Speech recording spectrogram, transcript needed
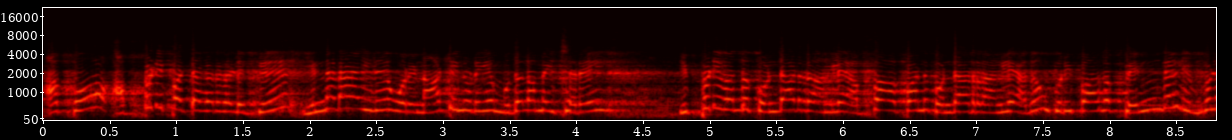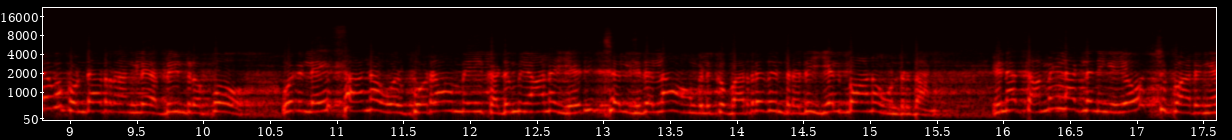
அப்போ அப்படிப்பட்டவர்களுக்கு என்னடா இது ஒரு நாட்டினுடைய முதலமைச்சரை இப்படி வந்து கொண்டாடுறாங்களே அப்பா அப்பான்னு கொண்டாடுறாங்களே அதுவும் குறிப்பாக பெண்கள் இவ்வளவு கொண்டாடுறாங்களே அப்படின்றப்போ ஒரு லேசான ஒரு பொறாமை கடுமையான எரிச்சல் இதெல்லாம் அவங்களுக்கு வர்றதுன்றது இயல்பான ஒன்றுதான். ஏன்னா தமிழ்நாட்டில் நீங்க யோசிச்சு பாருங்க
